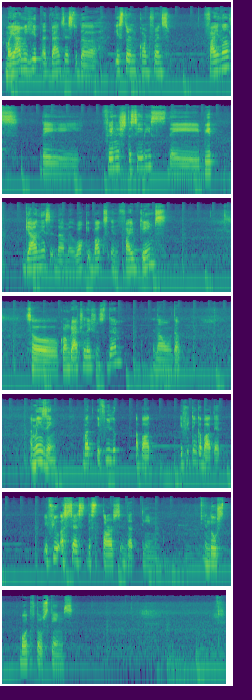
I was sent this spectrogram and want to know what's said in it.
Miami Heat advances to the Eastern Conference Finals. They finished the series. They beat Giannis and the Milwaukee Bucks in 5 games. So congratulations to them. You know the amazing. But if you look about if you think about it if you assess the stars in that team, in those both of those teams,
